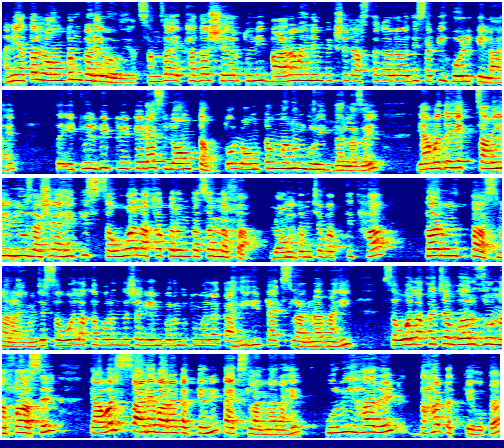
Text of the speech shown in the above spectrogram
आणि आता लॉंग टर्मकडे वळूयात. समजा एखादा शेअर तुम्ही बारा महिन्यांपेक्षा जास्त कालावधीसाठी होल्ड केला आहे तर it will be treated as long term तो लॉंग टर्म म्हणून गृहीत धरला जाईल. यामध्ये एक चांगली न्यूज अशी आहे की सव्वा लाखापर्यंतचा नफा लॉंग. टर्मच्या बाबतीत हा करमुक्त असणार आहे. म्हणजे सव्वा लाखापर्यंतच्या गेन पर्यंत तुम्हाला काहीही टॅक्स लागणार नाही. सव्वा लाखाच्या वर जो नफा असेल त्यावर साडेबारा टक्क्यांनी टॅक्स लागणार आहे. पूर्वी हा रेट दहा टक्के होता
